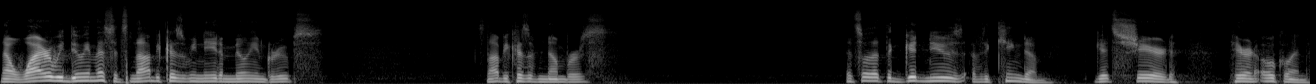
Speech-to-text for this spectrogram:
Now, why are we doing this? It's not because we need a million groups, it's not because of numbers. It's so that the good news of the kingdom gets shared here in Oakland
